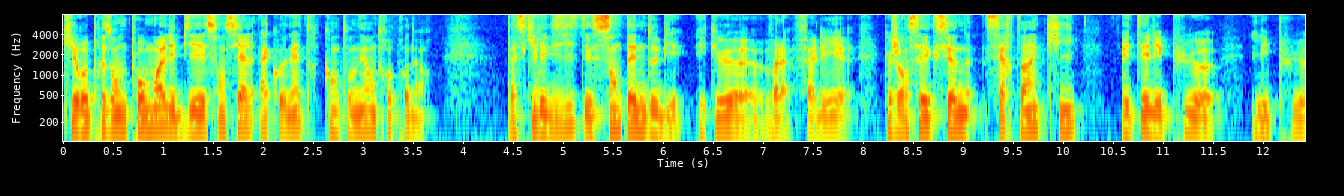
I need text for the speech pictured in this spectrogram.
qui représente pour moi les biais essentiels à connaître quand on est entrepreneur. Parce qu'il existe des centaines de biais et que euh, voilà, fallait euh, que j'en sélectionne certains qui étaient les plus, les plus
